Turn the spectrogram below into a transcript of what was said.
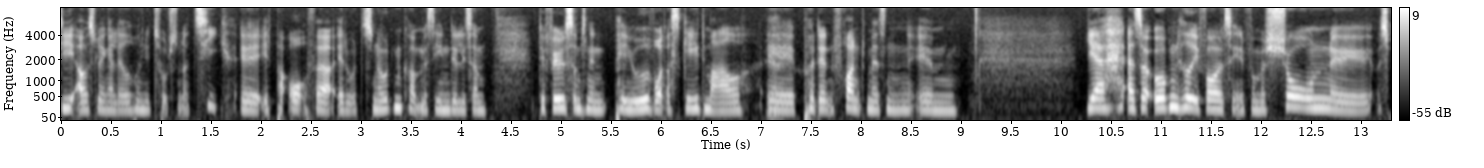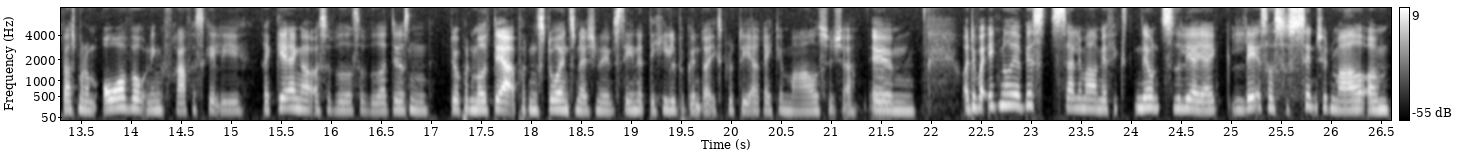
de afsløringer lavede hun i 2010, øh, et par år før Edward Snowden kom med sine. Det, ligesom, det føles som sådan en periode, hvor der skete meget ja. øh, på den front med sådan... Øh, Ja, altså åbenhed i forhold til information, øh, spørgsmål om overvågning fra forskellige regeringer osv. osv. Det, er sådan, det var på en måde der på den store internationale scene, at det hele begyndte at eksplodere rigtig meget, synes jeg. Mm. Øhm, og det var ikke noget, jeg vidste særlig meget om. Jeg fik nævnt tidligere, at jeg ikke læser så sindssygt meget om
